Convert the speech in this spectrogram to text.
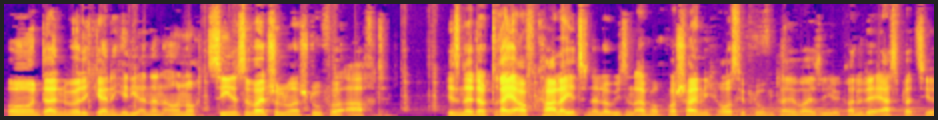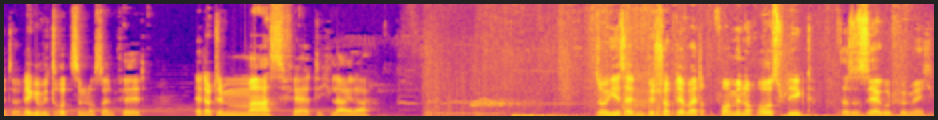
Und dann würde ich gerne hier die anderen auch noch ziehen. Jetzt sind wir jetzt schon mal Stufe 8. Hier sind halt auch drei AFKler jetzt in der Lobby. Sind einfach wahrscheinlich rausgeflogen teilweise hier. Gerade der Erstplatzierte. Der gewinnt trotzdem noch sein Feld. Der hat auch den Mars fertig, leider. So, hier ist halt ein Bischof, der weit vor mir noch rausfliegt. Das ist sehr gut für mich.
